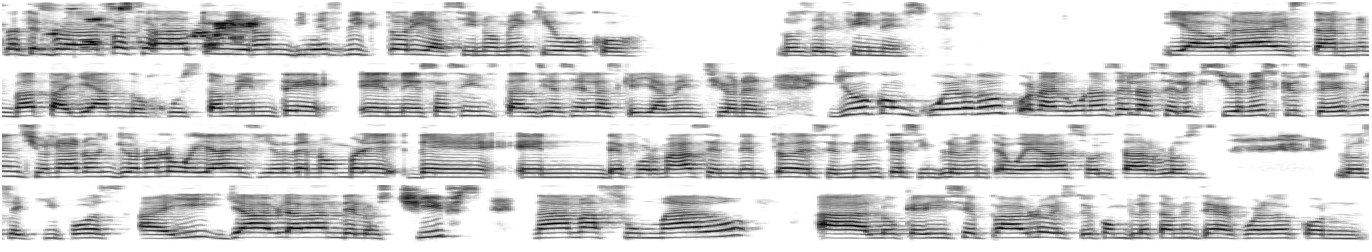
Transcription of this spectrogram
la temporada pasada tuvieron 10 victorias, si no me equivoco, los delfines. Y ahora están batallando justamente en esas instancias en las que ya mencionan. Yo concuerdo con algunas de las elecciones que ustedes mencionaron. Yo no lo voy a decir de nombre de, en, de forma ascendente o descendente, simplemente voy a soltar los, los equipos ahí. Ya hablaban de los Chiefs, nada más sumado a lo que dice Pablo, estoy completamente de acuerdo con,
